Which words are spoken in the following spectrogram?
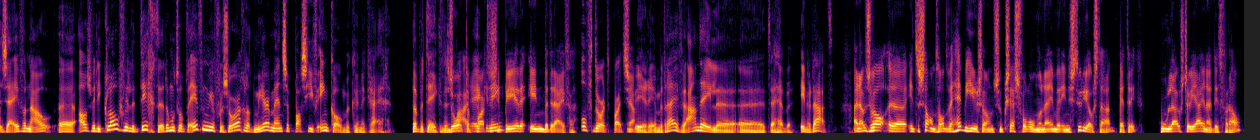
zei van nou, als we die kloof willen dichten, dan moeten we op de een of andere manier voor zorgen dat meer mensen passief inkomen kunnen krijgen. Dat betekent een Door te participeren in bedrijven. Of door te participeren ja. in bedrijven, aandelen uh, te hebben, inderdaad. En nou, dat is wel uh, interessant, want we hebben hier zo'n succesvol ondernemer in de studio staan. Patrick, hoe luister jij naar dit verhaal?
